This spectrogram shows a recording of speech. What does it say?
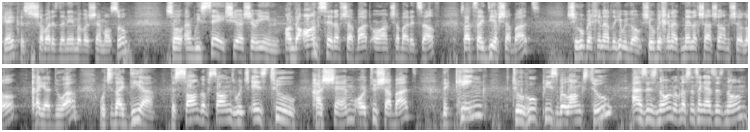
Okay, because Shabbat is the name of Hashem also. So, and we say Shir Shirim on the onset of Shabbat or on Shabbat itself. So that's the idea of Shabbat. Shehu bechinat. Here we go. Shehu bechinat Melech Shalom Shelo Kayadua, which is the idea, the song of songs, which is to Hashem or to Shabbat, the King to who peace belongs to, as is known, Rav Nosson saying as is known,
